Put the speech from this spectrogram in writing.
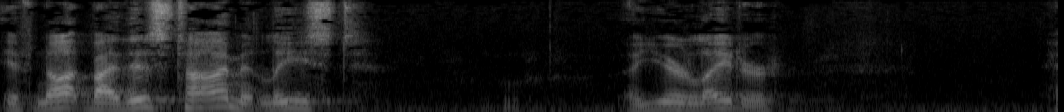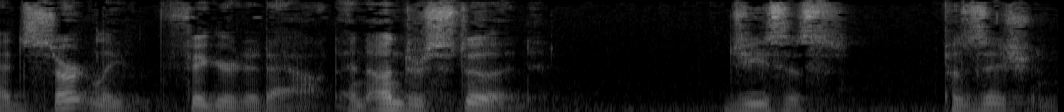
if not by this time, at least a year later, had certainly figured it out and understood Jesus' position.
